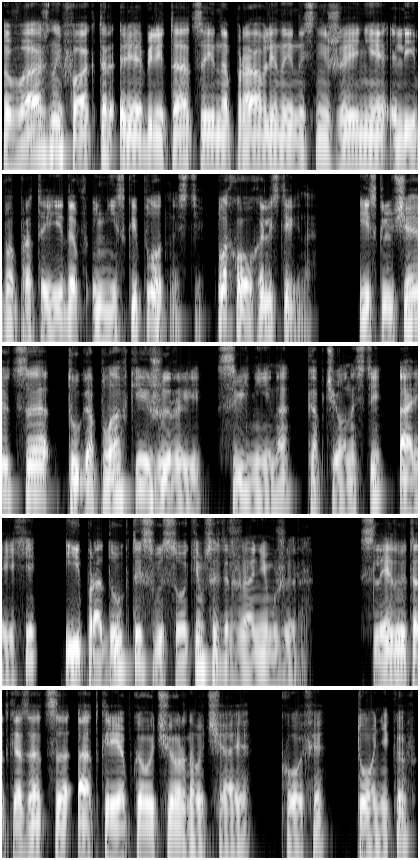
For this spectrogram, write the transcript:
Важный фактор реабилитации, направленный на снижение липопротеидов низкой плотности, плохого холестерина. Исключаются тугоплавкие жиры, свинина, копчености, орехи и продукты с высоким содержанием жира. Следует отказаться от крепкого черного чая, кофе, тоников.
